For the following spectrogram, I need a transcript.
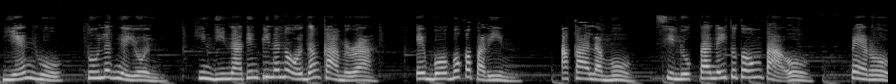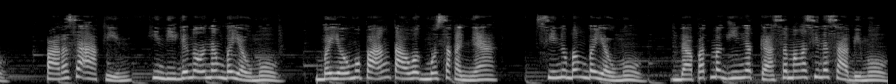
Yen ho, tulad ngayon, hindi natin pinanood ang camera. E bobo ka pa rin. Akala mo, si Luktan ay totoong tao. Pero, para sa akin, hindi ganoon ang bayaw mo. Bayaw mo pa ang tawag mo sa kanya. Sino bang bayaw mo? Dapat mag-ingat ka sa mga sinasabi mo.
